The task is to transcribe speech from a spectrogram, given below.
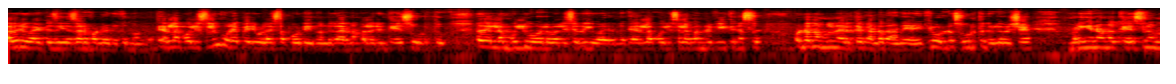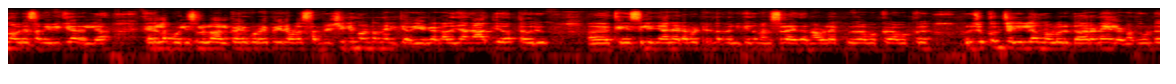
അവരുമായിട്ട് സി എസ് ആർ ഫണ്ട് എടുക്കുന്നുണ്ട്. കേരള പോലീസിലും കുറെ പേര് ഇവളെ സപ്പോർട്ട് ചെയ്യുന്നുണ്ട്. കാരണം പലരും കേസ് കൊടുത്തു. അതെല്ലാം പുല്ല് പോലെ വലിച്ചെറിയുമായിരുന്നു. കേരള പോലീസിലെ കണ്ടൊരു വീക്ക്നസ് ഉണ്ട് നമ്മൾ നേരത്തെ കണ്ടതാണ്. എനിക്ക് ഉണ്ട് സുഹൃത്തുക്കൾ പക്ഷേ നമ്മളിങ്ങനെയുള്ള കേസിനൊന്നും അവരെ സമീപിക്കാറില്ല. കേരള പോലീസിലുള്ള ആൾക്കാർ കുറെ പേര് അവളെ സംരക്ഷിക്കുന്നുണ്ടെന്ന് എനിക്കറിയാം. കാരണം അത് ഞാൻ ആദ്യത്തെ ഒരു കേസിൽ ഞാൻ ഇടപെട്ടിരുന്നപ്പോൾ എനിക്കത് മനസ്സിലായതാണ്. അവളെ അവൾക്ക് അവൾക്ക് ഒരു ചുക്കം ചെയ്യില്ല എന്നുള്ളൊരു ധാരണയിലാണ്. അതുകൊണ്ട്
